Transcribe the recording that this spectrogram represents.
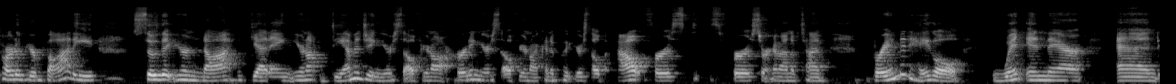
part of your body so that you're not getting you're not damaging yourself you're not hurting yourself you're not going to put yourself out for a, for a certain amount of time brandon hagel went in there and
